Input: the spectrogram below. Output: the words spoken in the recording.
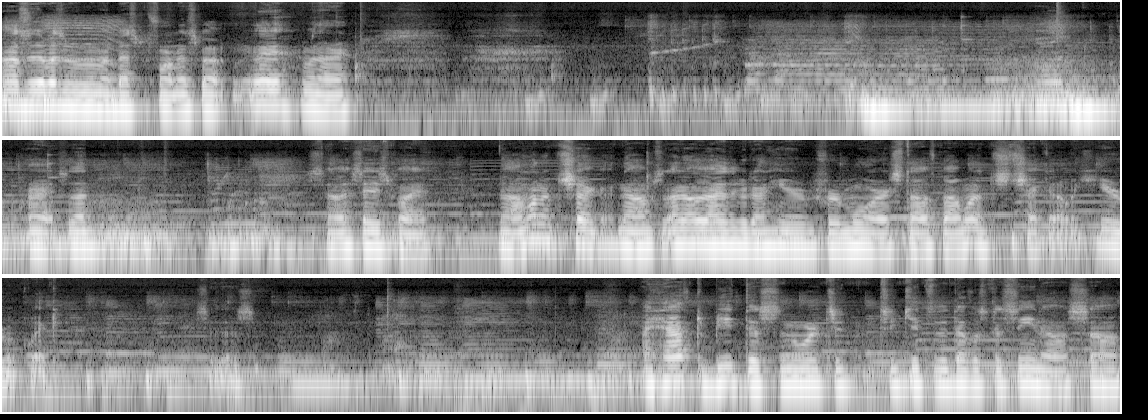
Honestly, that wasn't my best performance, but eh, whatever. Alright, so that Sally stage play. No, I want to check. No, I'm, I know I have to go down here for more stuff, but I want to check over here real quick. So this. I have to beat this in order to, to get to the Devil's Casino, so.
